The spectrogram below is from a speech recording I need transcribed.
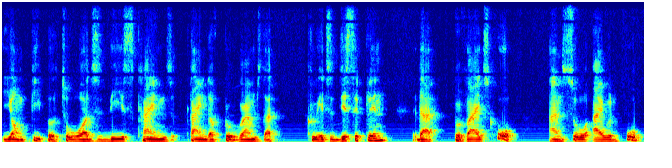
young people towards these kinds kind of programs that creates discipline that provides hope. And so i would hope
